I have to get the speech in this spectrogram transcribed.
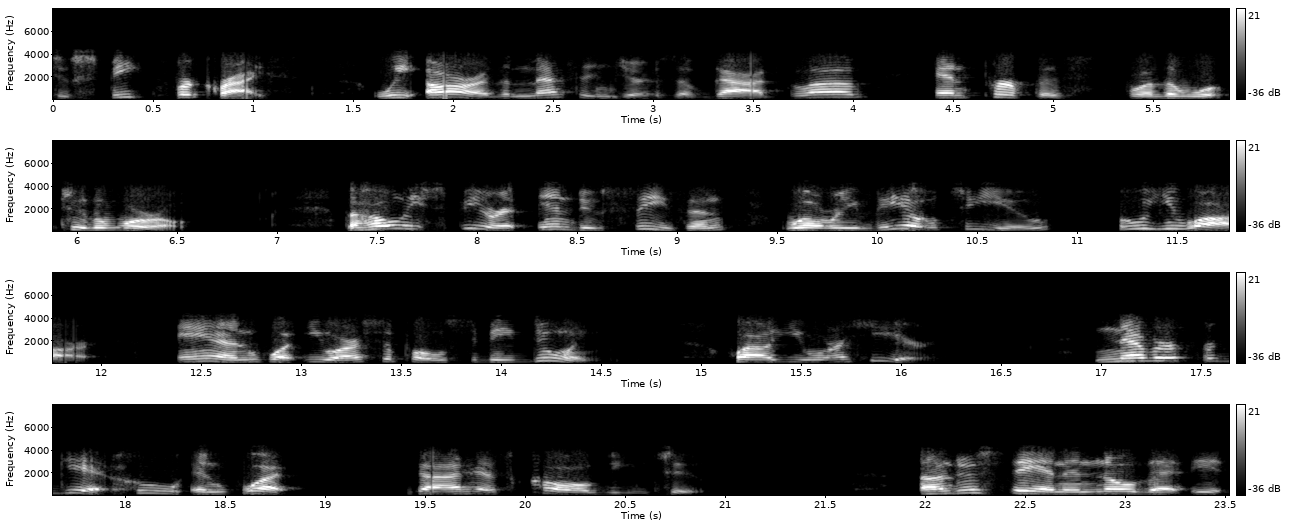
to speak for Christ. We are the messengers of God's love and purpose for the to the world. The Holy Spirit in due season will reveal to you who you are and what you are supposed to be doing while you are here. Never forget who and what God has called you to. Understand and know that it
